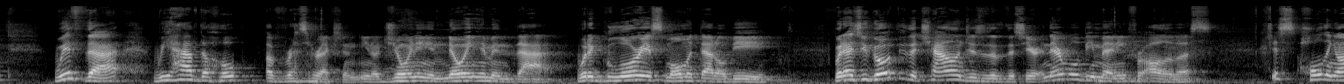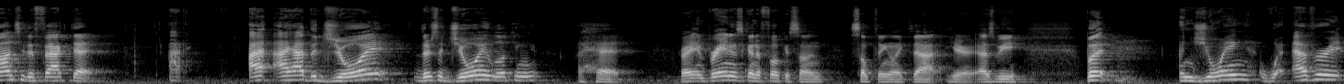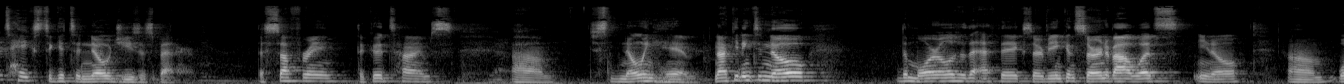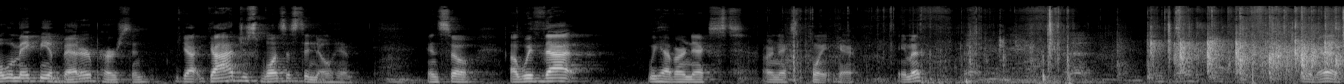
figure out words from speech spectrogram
with that, we have the hope of resurrection, you know, joining and knowing Him in that. What a glorious moment that'll be. But as you go through the challenges of this year, and there will be many for all of us, just holding on to the fact that I, I had the joy, there's a joy looking ahead, right? And Brandon's going to focus on something like that here as we, but enjoying whatever it takes to get to know Jesus better the suffering, the good times, um, just knowing Him, not getting to know the morals or the ethics or being concerned about what's, you know, um, what will make me a better person. God, God just wants us to know Him. And so, uh, with that, we have our next our next point here. Amen. Amen.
